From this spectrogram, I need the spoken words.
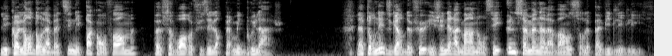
Les colons dont l'abattis n'est pas conforme peuvent se voir refuser leur permis de brûlage. La tournée du garde-feu est généralement annoncée une semaine à l'avance sur le pavis de l'église.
